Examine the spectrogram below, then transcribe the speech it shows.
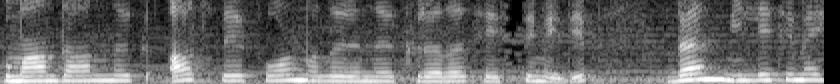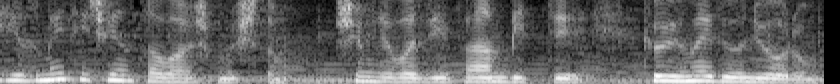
kumandanlık at ve formalarını krala teslim edip ben milletime hizmet için savaşmıştım. Şimdi vazifem bitti, köyüme dönüyorum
